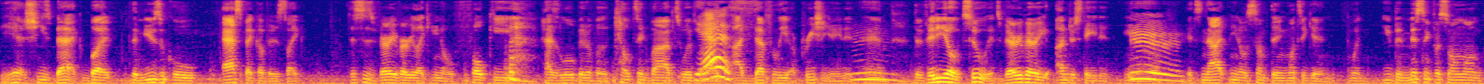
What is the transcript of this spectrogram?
yeah, she's back. But the musical aspect of it is like, this is very, very like you know folky, has a little bit of a Celtic vibe to it. Yes, I, I, definitely appreciate it, mm. and the video too. It's very, very understated. You know, mm. it's not you know something. Once again, when you've been missing for so long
